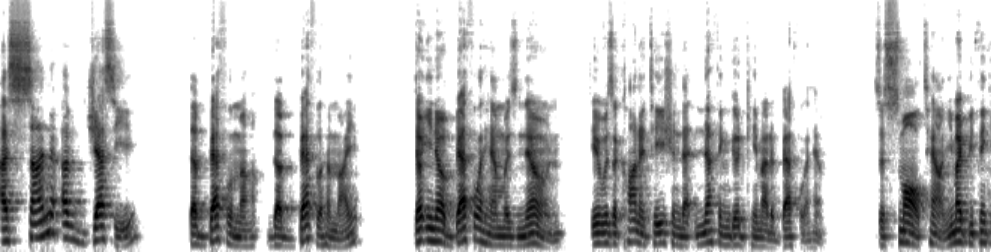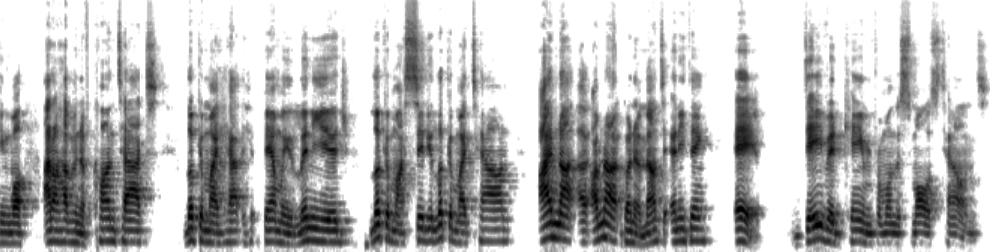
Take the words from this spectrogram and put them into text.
a son of Jesse, the Bethlehem, the Bethlehemite. Don't you know Bethlehem was known? It was a connotation that nothing good came out of Bethlehem. It's a small town. You might be thinking, well, I don't have enough contacts. Look at my ha- family lineage. Look at my city. Look at my town. I'm not. Uh, I'm not going to amount to anything. Hey, David came from one of the smallest towns,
